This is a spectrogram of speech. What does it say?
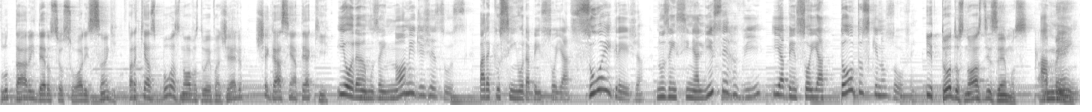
lutaram e deram seu suor e sangue para que as boas novas do Evangelho chegassem até aqui. E oramos em nome de Jesus para que o Senhor abençoe a sua igreja, nos ensine a lhe servir e abençoe a todos que nos ouvem. E todos nós dizemos: Amém.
